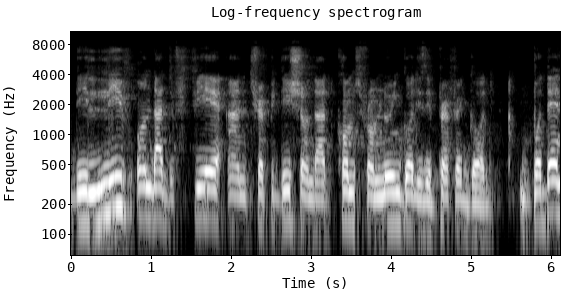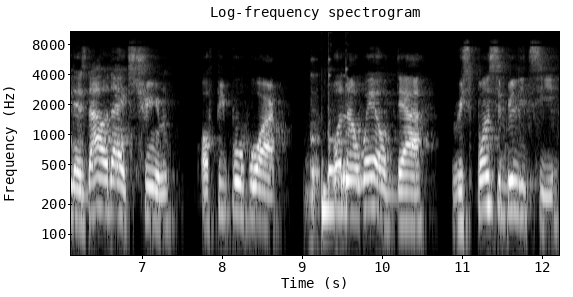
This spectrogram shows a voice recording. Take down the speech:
they live under the fear and trepidation that comes from knowing God is a perfect God. But then there's that other extreme of people who are unaware of their responsibility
